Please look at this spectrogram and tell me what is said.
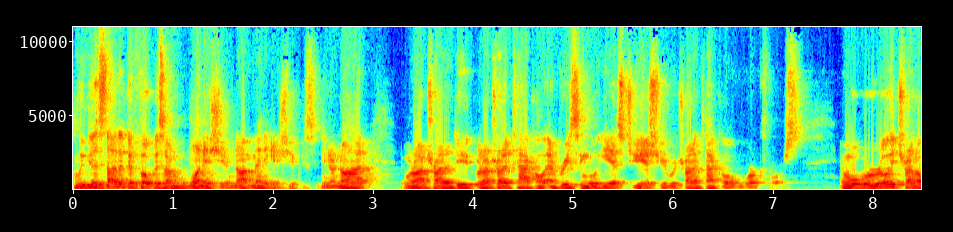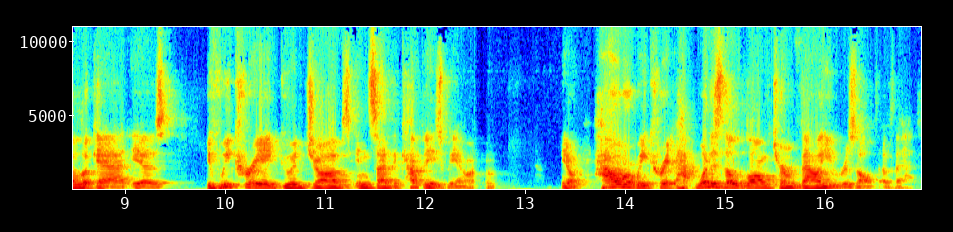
we've decided to focus on one issue, not many issues. You know, not we're not trying to do, we're not trying to tackle every single ESG issue. We're trying to tackle workforce. And what we're really trying to look at is if we create good jobs inside the companies we own, you know, how are we create, what is the long-term value result of that?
